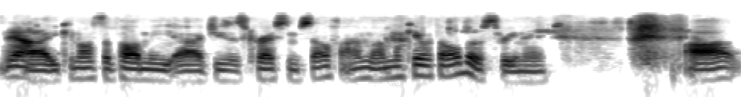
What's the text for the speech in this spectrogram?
Yeah. Uh, you can also call me uh, Jesus Christ himself. I'm I'm okay with all those three names. Uh, all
